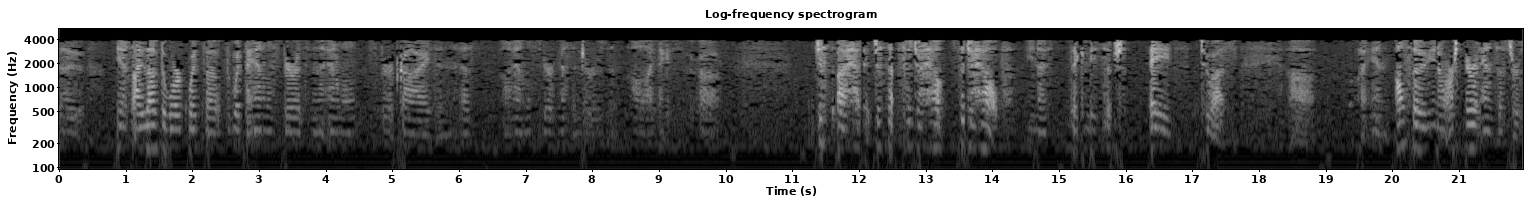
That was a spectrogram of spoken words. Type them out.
So, yes, I love the work with the with the animal spirits and the animal spirit guides and as uh, animal spirit messengers and all. I think it's just a, just such a help, such a help. You know, they can be such aids to us. Uh, and also, you know, our spirit ancestors.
